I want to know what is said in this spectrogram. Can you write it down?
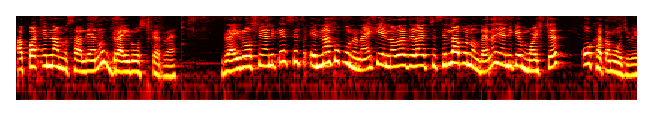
ਆਪਾਂ ਇਹਨਾਂ ਮਸਾਲਿਆਂ ਨੂੰ ਡਰਾਈ ਰੋਸਟ ਕਰਨਾ ਹੈ। ਡਰਾਈ ਰੋਸਟ ਯਾਨੀ ਕਿ ਸਿਰਫ ਇੰਨਾ ਕੁ ਭੁੰਨਣਾ ਹੈ ਕਿ ਇਹਨਾਂ ਦਾ ਜਿਹੜਾ ਚਿਸਿਲਾਪਨ ਹੁੰਦਾ ਹੈ ਨਾ, ਯਾਨੀ ਕਿ ਮੋਇਸਚਰ ਉਹ ਖਤਮ ਹੋ ਜਾਵੇ।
